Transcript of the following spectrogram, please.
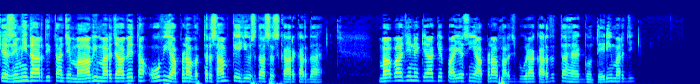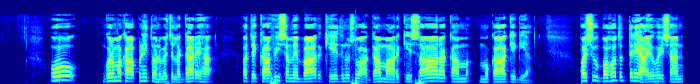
ਕਿ ਜ਼ਿਮੀਂਦਾਰ ਦੀ ਤਾਂ ਜੇ ਮਾਂ ਵੀ ਮਰ ਜਾਵੇ ਤਾਂ ਉਹ ਵੀ ਆਪਣਾ ਵੱਤਰ ਸਾਂਭ ਕੇ ਹੀ ਉਸ ਦਾ ਸੰਸਕਾਰ ਕਰਦਾ ਹੈ। ਬਾਬਾ ਜੀ ਨੇ ਕਿਹਾ ਕਿ ਭਾਈ ਅਸੀਂ ਆਪਣਾ ਫਰਜ਼ ਪੂਰਾ ਕਰ ਦਿੱਤਾ ਹੈ, ਅੱਗੋਂ ਤੇਰੀ ਮਰਜ਼ੀ। ਉਹ ਗੁਰਮੁਖ ਆਪਣੀ ਧੁਨ ਵਿੱਚ ਲੱਗਾ ਰਿਹਾ ਅਤੇ ਕਾਫੀ ਸਮੇਂ ਬਾਅਦ ਖੇਤ ਨੂੰ ਸੁਹਾਗਾ ਮਾਰ ਕੇ ਸਾਰਾ ਕੰਮ ਮੁਕਾ ਕੇ ਗਿਆ। ਪਸ਼ੂ ਬਹੁਤ ਧਰਿਆਏ ਹੋਏ ਸਨ।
